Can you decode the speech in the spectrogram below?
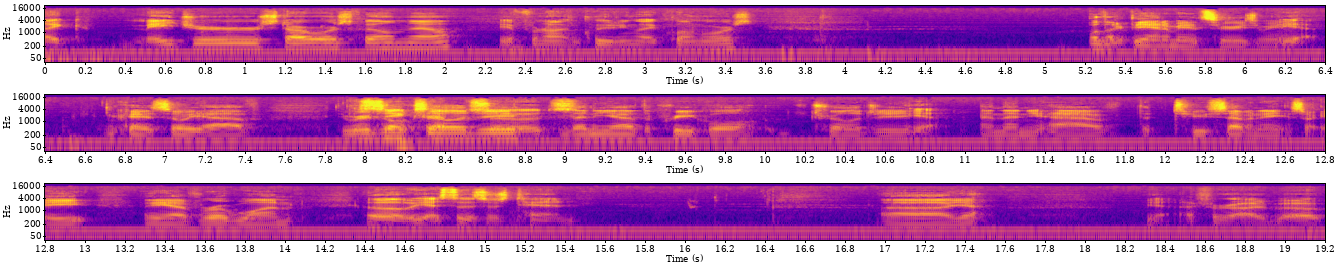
like major Star Wars film now, if we're not including like Clone Wars. Well, like the animated series, you mean? Yeah. Okay, so we have the original Six trilogy, episodes. then you have the prequel trilogy, Yeah. and then you have the two, seven, eight, so eight, and then you have Rogue One. Oh yeah, so this is ten. Uh, yeah, Yeah, I forgot about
